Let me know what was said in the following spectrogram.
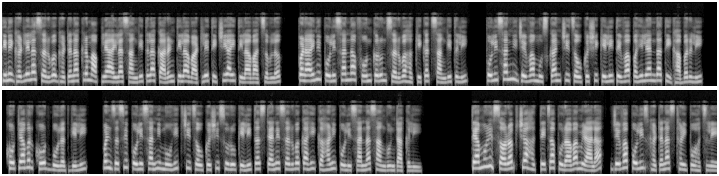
तिने घडलेला सर्व घटनाक्रम आपल्या आईला सांगितला कारण तिला वाटले तिची आई तिला वाचवलं. पण आईने पोलिसांना फोन करून सर्व हकीकत सांगितली. पोलिसांनी जेव्हा मुस्कानची चौकशी केली तेव्हा पहिल्यांदा ती घाबरली. खोट्यावर खोट बोलत गेली. पण जसे पोलिसांनी मोहितची चौकशी सुरू केली तस त्याने सर्व काही कहाणी पोलिसांना सांगून टाकली. त्यामुळे सौरभच्या हत्येचा पुरावा मिळाला. जेव्हा पोलीस घटनास्थळी पोहोचले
